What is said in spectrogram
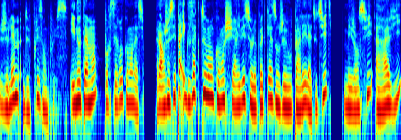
je l'aime de plus en plus. Et notamment pour ses recommandations. Alors je sais pas exactement comment je suis arrivée sur le podcast dont je vais vous parler là tout de suite, mais j'en suis ravie.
